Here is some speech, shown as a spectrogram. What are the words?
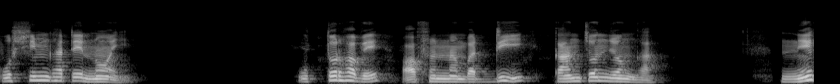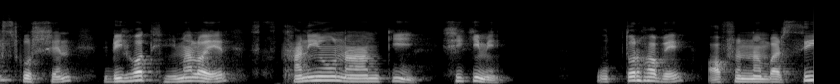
পশ্চিমঘাটে নয়? উত্তর হবে option number D Kanchenjunga. Next question বৃহৎ হিমালয়ের স্থানীয় নাম কি? সিকিমে। উত্তর হবে option number C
